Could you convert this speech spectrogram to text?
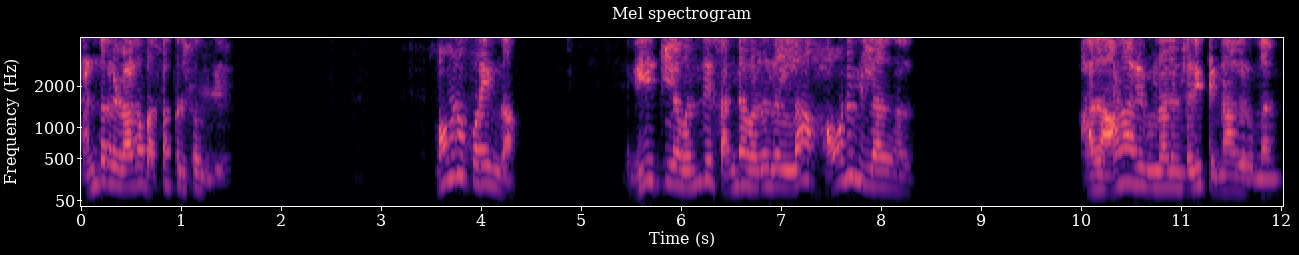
நண்பர்களாக வசப்படுத்த முடியும் மௌன குறைவுதான். வீட்டுல வந்து சண்டை வருதெல்லாம் மௌனம் இல்லாதது அது ஆணாக இருந்தாலும் சரி பெண்ணாக இருந்தாலும்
